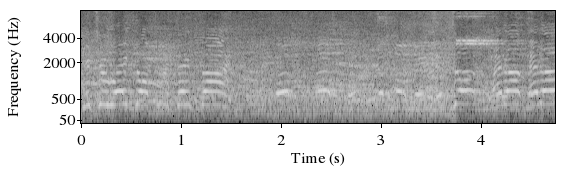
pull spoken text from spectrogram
Get your legs off to the same side. Hips up, head up, head up.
